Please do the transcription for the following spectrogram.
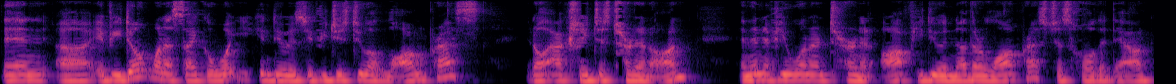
Then uh, if you don't want to cycle, what you can do is if you just do a long press, it'll actually just turn it on. And then if you want to turn it off, you do another long press, just hold it down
